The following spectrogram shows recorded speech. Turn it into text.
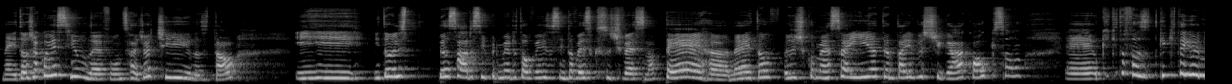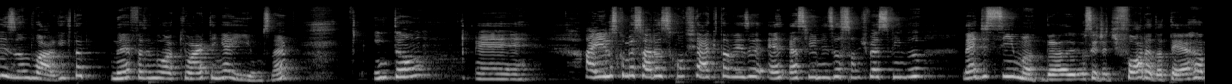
Né? Então, já conheciam, né, fontes radioativas e tal. E, então, eles pensaram assim, primeiro, talvez, assim, talvez que isso estivesse na Terra, né? Então, a gente começa aí a tentar investigar qual que são... É, o que que tá, faz... o que que tá ionizando o ar? O que que tá né, fazendo que o ar tenha íons, né? Então, é, Aí eles começaram a desconfiar que talvez essa ionização tivesse vindo né, de cima, da, ou seja, de fora da Terra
